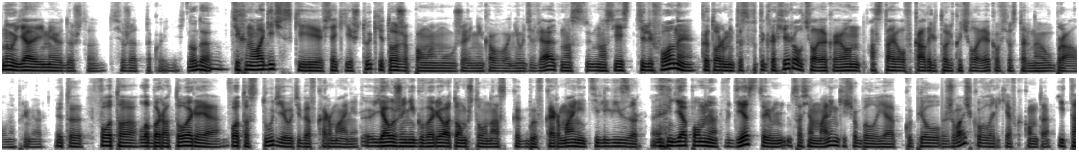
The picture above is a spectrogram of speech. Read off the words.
Ну, я имею в виду, что сюжет такой есть. Ну да. Технологически эти всякие штуки тоже, по-моему, уже никого не удивляют. У нас, у нас есть телефоны, которыми ты сфотографировал человека, и он оставил в кадре только человека, все остальное убрал, например. Это фотолаборатория, фотостудия у тебя в кармане. Я уже не говорю о том, что у нас как бы в кармане телевизор. Я помню, в детстве, совсем маленький еще был, я купил жвачку в ларьке в каком-то, и там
